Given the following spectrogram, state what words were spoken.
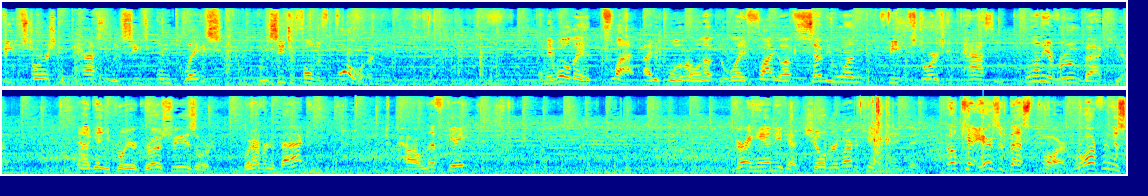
feet storage capacity with seats in place. When the seats are folded forward, and they will lay flat. I didn't pull the rolling up. They'll lay flat. You'll have 71 feet of storage capacity. Plenty of room back here. Now again, you put your groceries or whatever in the back. Power lift gate. Very handy if you have children, whatever case may be. Okay, here's the best part. We're offering this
